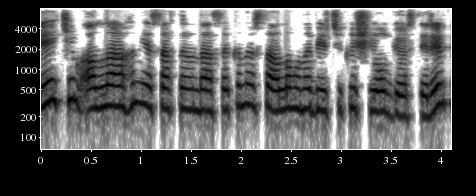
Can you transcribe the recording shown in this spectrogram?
B. Kim Allah'ın yasaklarından sakınırsa Allah ona bir çıkış yol gösterir.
